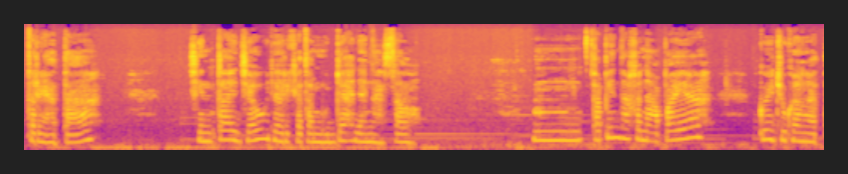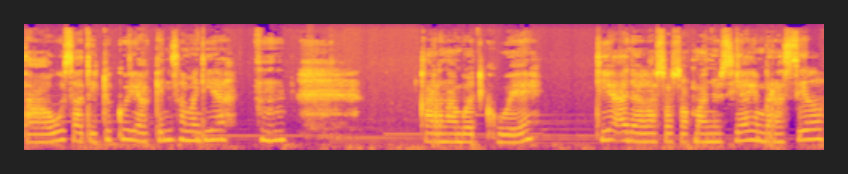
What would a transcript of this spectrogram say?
Ternyata cinta jauh dari kata mudah dan asal. Hmm, tapi entah kenapa ya, gue juga nggak tahu saat itu gue yakin sama dia. Karena buat gue, dia adalah sosok manusia yang berhasil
